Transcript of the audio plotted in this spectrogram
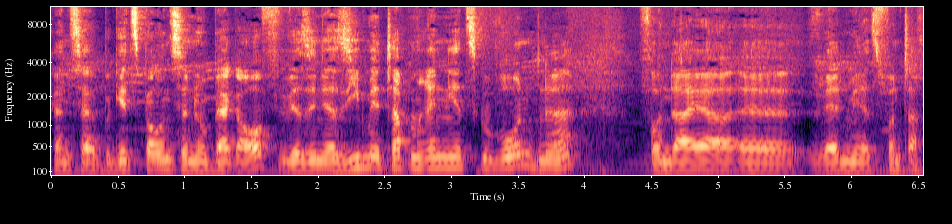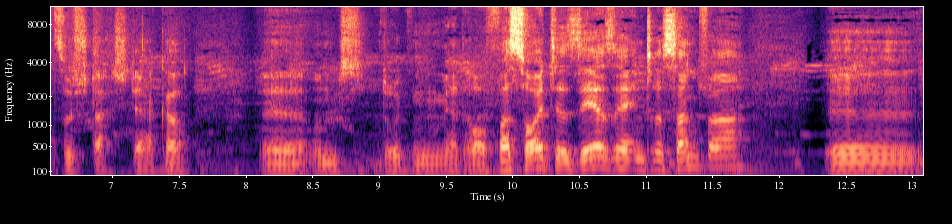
ja, geht es bei uns ja nur bergauf. Wir sind ja sieben Etappenrennen jetzt gewohnt, ne? Von daher äh, werden wir jetzt von Tag zu Tag stärker äh, und drücken mehr drauf. Was heute sehr, sehr interessant war, äh,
